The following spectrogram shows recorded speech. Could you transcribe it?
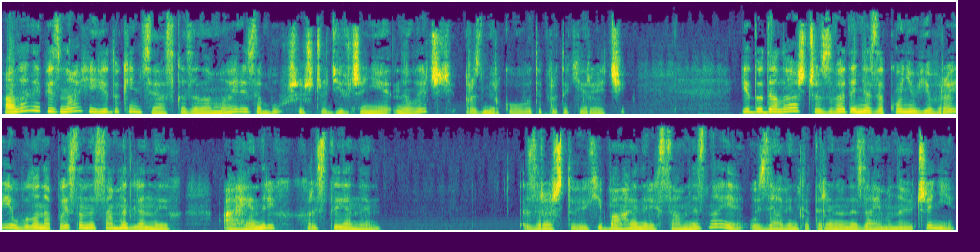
Але не пізнав її до кінця, сказала Мері, забувши, що дівчині не личить розмірковувати про такі речі, і додала, що зведення законів євреїв було написане саме для них, а Генріх християнин. Зрештою, хіба Генріх сам не знає, узяв він Катерину незайманою чи ні?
